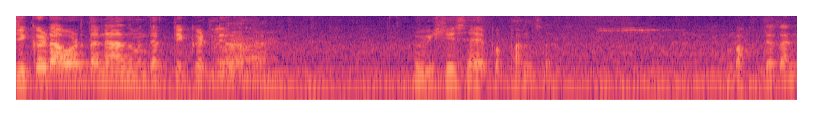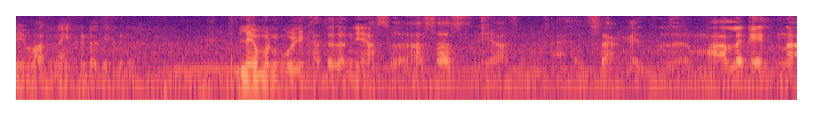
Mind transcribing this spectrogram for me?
तिखट आवडतं आणि आज म्हणतात तिखटली जातात विशेष आहे पप्पांचं. बघतात आणि निवार नाही इकडं तिकडं. लेमन गोळी खातात आणि असं असं असते अजून काय सांगायचं? मालक आहेत ना.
